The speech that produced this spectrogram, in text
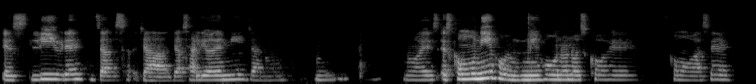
es libre, ya, ya, ya salió de mí, ya no, no es, es como un hijo, un hijo uno no escoge cómo va a ser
